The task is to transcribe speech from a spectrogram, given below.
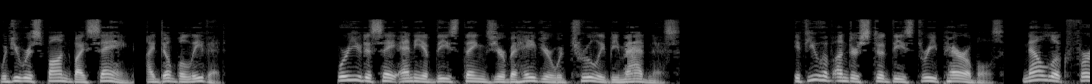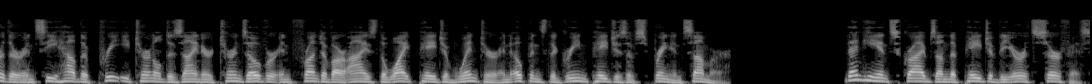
would you respond by saying, I don't believe it? Were you to say any of these things your behavior would truly be madness. If you have understood these three parables, now look further and see how the pre-eternal designer turns over in front of our eyes the white page of winter and opens the green pages of spring and summer. Then he inscribes on the page of the earth's surface,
